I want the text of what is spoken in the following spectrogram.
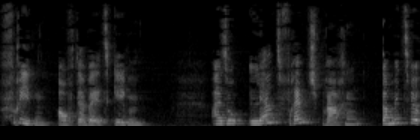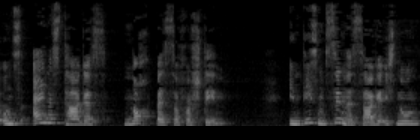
Frieden auf der Welt geben. Also lernt Fremdsprachen, damit wir uns eines Tages noch besser verstehen. In diesem Sinne sage ich nun,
